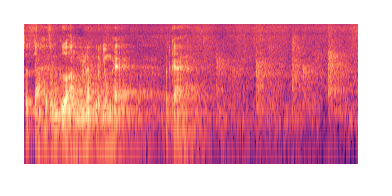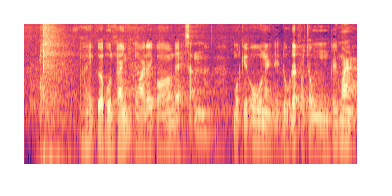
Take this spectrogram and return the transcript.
Tất cả hệ thống cửa mình lắp cửa nhôm hệ tất cả Đấy, cửa bốn cánh. Ở ngoài đây có để sẵn một cái ô này để đổ đất vào trồng cây hoa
